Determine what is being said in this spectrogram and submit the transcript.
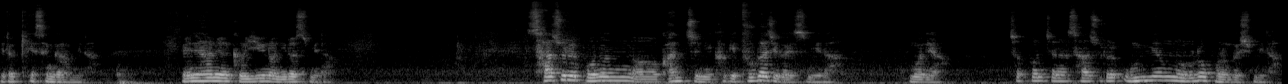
이렇게 생각합니다. 왜냐하면 그 이유는 이렇습니다. 사주를 보는 어, 관점이 크게 두 가지가 있습니다. 뭐냐? 첫 번째는 사주를 운명론으로 보는 것입니다.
